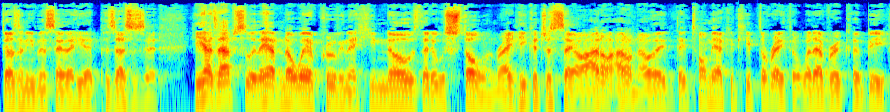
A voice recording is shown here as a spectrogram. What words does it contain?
doesn't even say that he possesses it. He has absolutely, they have no way of proving that he knows that it was stolen, right? He could just say, oh, I don't, I don't know. They, they told me I could keep the Wraith or whatever it could be.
